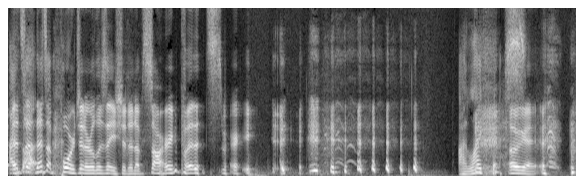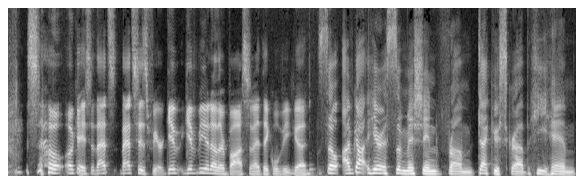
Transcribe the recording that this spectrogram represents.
that's a, that's a poor generalization, and I'm sorry, but it's very I like this. okay. So okay, so that's that's his fear. Give give me another boss, and I think we'll be good. So I've got here a submission from Deku Scrub, he, him,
